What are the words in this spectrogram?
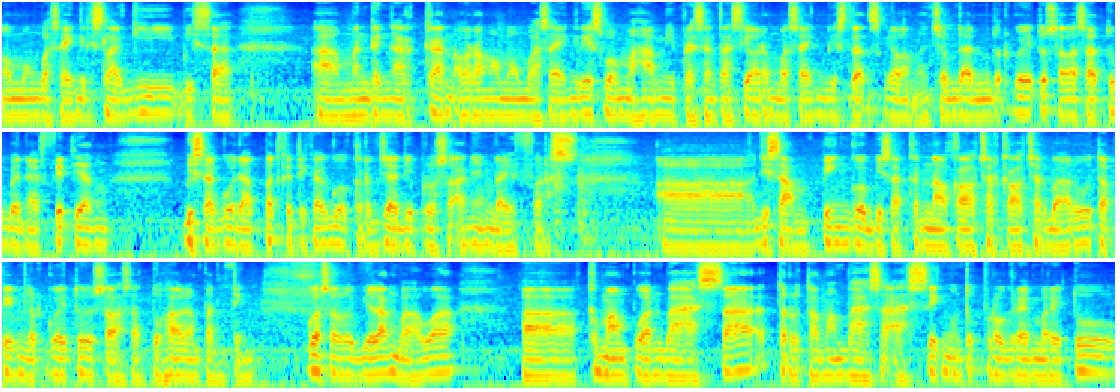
ngomong bahasa Inggris lagi bisa uh, mendengarkan orang ngomong bahasa Inggris, memahami presentasi orang bahasa Inggris dan segala macam. Dan menurut gue itu salah satu benefit yang bisa gue dapat ketika gue kerja di perusahaan yang diverse. Uh, di samping gue bisa kenal culture-culture baru, tapi menurut gue itu salah satu hal yang penting. Gue selalu bilang bahwa uh, kemampuan bahasa, terutama bahasa asing untuk programmer itu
